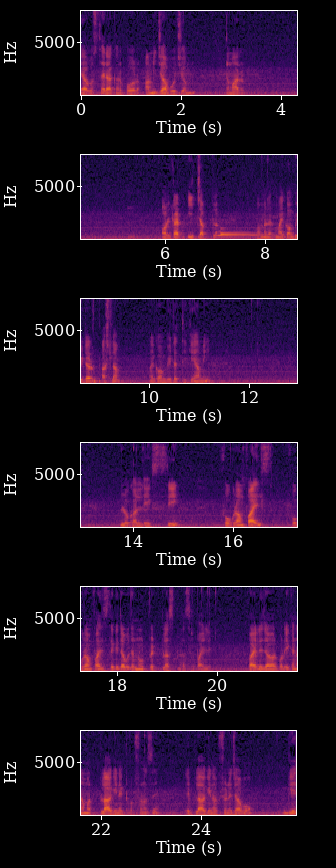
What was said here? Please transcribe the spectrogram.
এই অবস্থায় রাখার পর আমি যাব যে আমার অল্টার ই চাপলাম আমার মাই কম্পিউটার আসলাম। মাই কম্পিউটার থেকে আমি লোকাল লিখ C program files program files থেকে যাব যে নোটপ্যাড প্লাস প্লাসের ফাইলে ফাইলে যাওয়ার পর এখানে আমার প্লাগ ইন একটা অপশন আছে। এই প্লাগ ইন অপশনে যাব। গিয়ে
